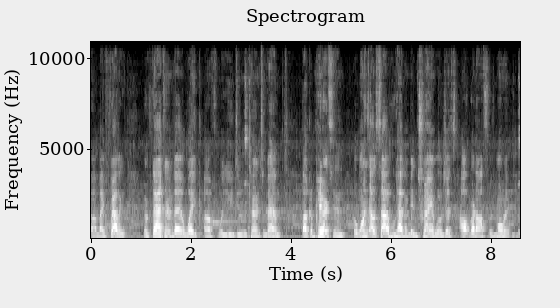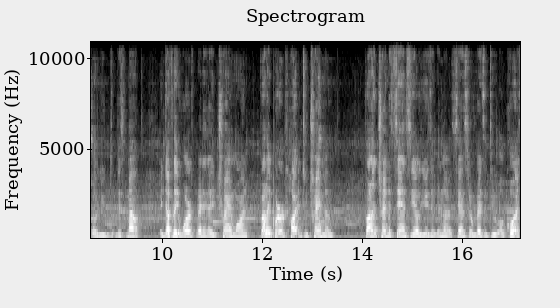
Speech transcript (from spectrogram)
uh, by Frelly. Faster than they wake up for you do return to them. By comparison, the ones outside who haven't been trained will just out run off the moment when you dismount. It's definitely worth renting a trained one. Probably put her heart into training them. Probably train the sand seal using in the sand seal races to, of course,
